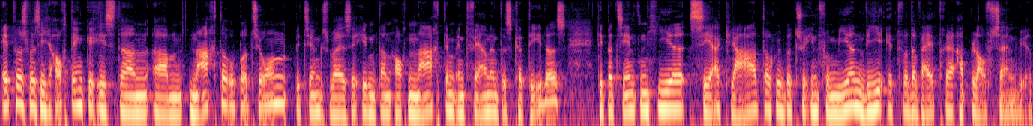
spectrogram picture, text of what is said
Etwas, was ich auch denke, ist dann ähm, nach der Operation beziehungsweise eben dann auch nach dem Entfernen des Katheters die Patienten hier sehr klar darüber zu informieren, wie etwa der weitere Ablauf sein wird.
